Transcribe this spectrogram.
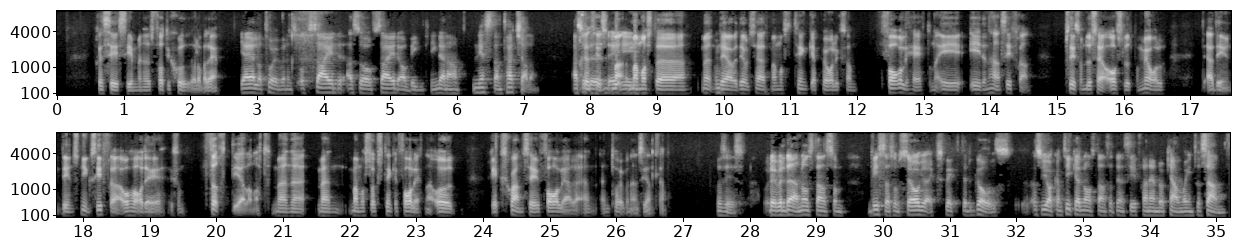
precis i minut 47 eller vad det är. Ja, eller Toivonens offside, alltså offside-avvinkning, där han nästan touchar den. Alltså Precis, det, det man, man, måste, men det, det vill säga att man måste tänka på liksom farligheterna i, i den här siffran. Precis som du säger, avslut på mål, ja, det, är, det är en snygg siffra att ha det liksom 40 eller något. Men, eh, men man måste också tänka farligheterna och Rex chans är ju farligare än, än Toivonens egentligen. Precis, och det är väl där någonstans som vissa som sågar expected goals. Alltså jag kan tycka någonstans att den siffran ändå kan vara intressant.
